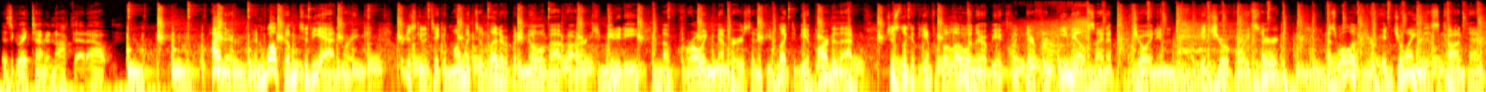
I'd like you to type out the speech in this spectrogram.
It's a great time to knock that out. Hi there, and welcome to the ad break. We're just going to take a moment to let everybody know about our community of growing members, and if you'd like to be a part of that, just look at the info below, and there will be a click there for an email sign up to join in and get your voice heard. As well, if you're enjoying this content,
